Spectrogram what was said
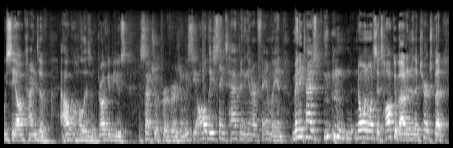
We see all kinds of alcoholism, drug abuse, sexual perversion. We see all these things happening in our family. And many times, no one wants to talk about it in the church, but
